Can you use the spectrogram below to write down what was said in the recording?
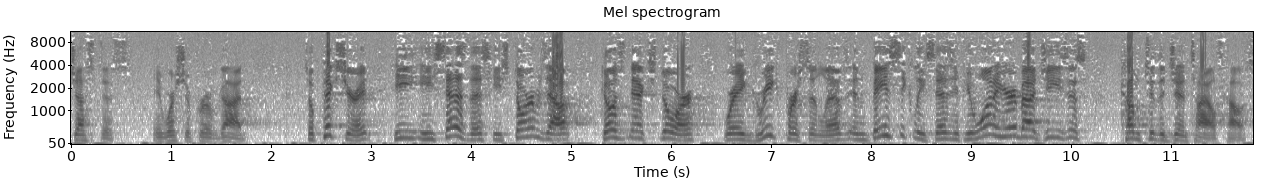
Justus, a worshiper of God. So picture it. He, he says this. He storms out, goes next door where a Greek person lives, and basically says, if you want to hear about Jesus, come to the Gentiles' house.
